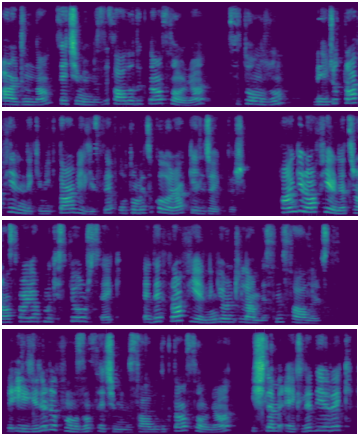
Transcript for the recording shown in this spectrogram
Ardından seçimimizi sağladıktan sonra stoğumuzun mevcut raf yerindeki miktar bilgisi otomatik olarak gelecektir. Hangi raf yerine transfer yapmak istiyorsak hedef raf yerinin görüntülenmesini sağlarız ve ilgili rafımızın seçimini sağladıktan sonra işleme ekle diyerek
